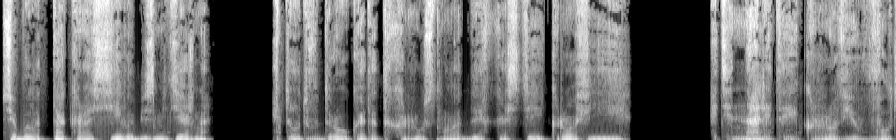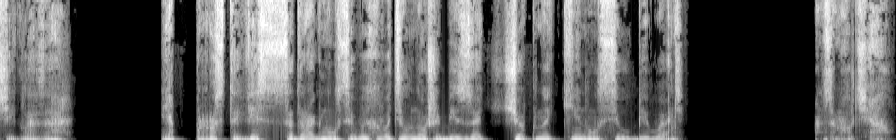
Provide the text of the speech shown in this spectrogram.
Все было так красиво, безмятежно. И тут вдруг этот хруст молодых костей, кровь и эти налитые кровью волчьи глаза. Я просто весь содрогнулся, выхватил нож и безотчетно кинулся убивать. Он замолчал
